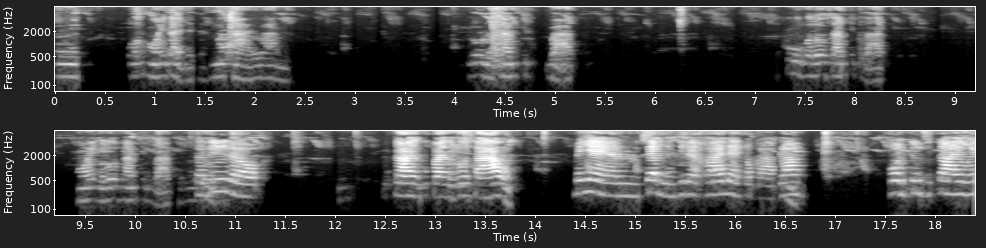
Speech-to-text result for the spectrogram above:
กูหัวหอยได้เดี๋ยวมาขายว่านโลละสามสิบบาทกูก็โลสามสิบบาทหอยก็โลสามสิบบาทตอนนี้เรากายกูไปโลเช้าไม่แย่นแซ่บหนึ่งที่ได้คล้ายแน่กับบาปเราคนจนสิตายไว้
